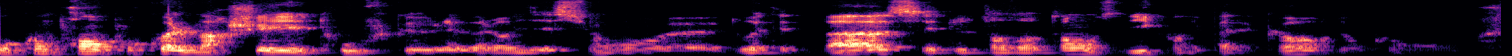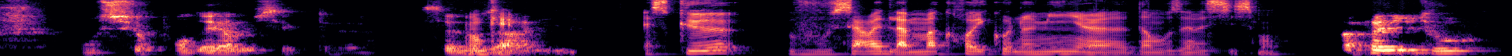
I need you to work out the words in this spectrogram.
on comprend pourquoi le marché trouve que la valorisation euh, doit être basse, et de temps en temps, on se dit qu'on n'est pas d'accord, donc on, on, surpondère le secteur. Ça nous arrive. Est-ce que vous servez de la macroéconomie euh, dans vos investissements? Pas du tout.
